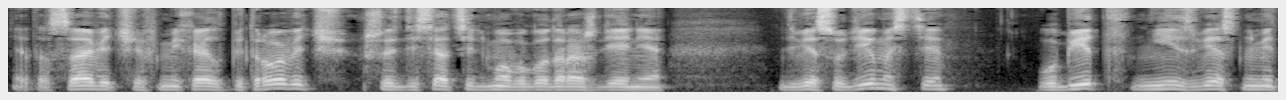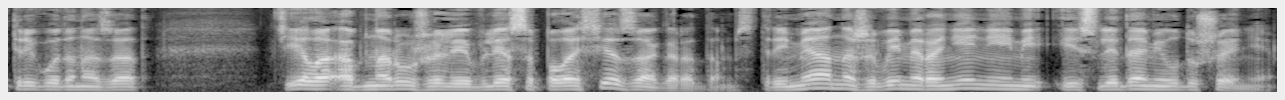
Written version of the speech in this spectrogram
это Савичев Михаил Петрович, 67-го года рождения, две судимости, убит неизвестными три года назад. Тело обнаружили в лесополосе за городом с тремя ножевыми ранениями и следами удушения.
